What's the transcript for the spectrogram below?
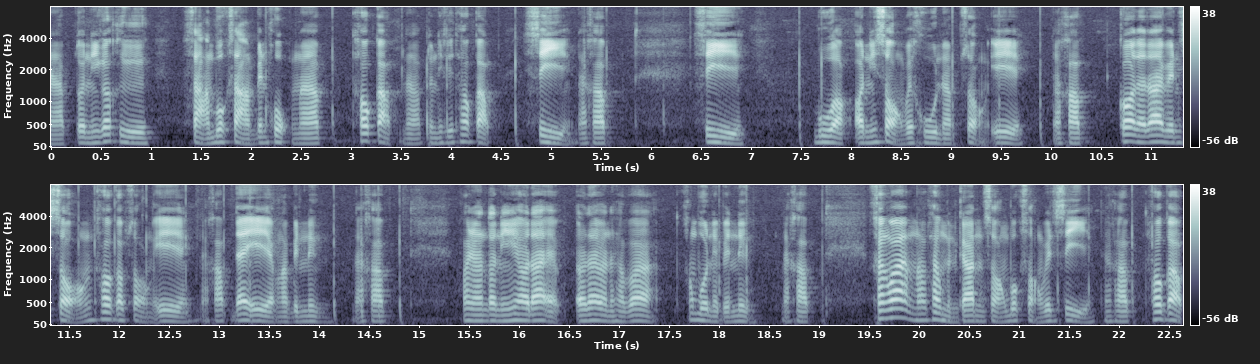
นะครับ ตัวนี้ก็คือ3บวก3เป็น6นะครับ เท่ากับนะครับตัวนี้คือเท่ากับ 4 นะครับ 4 บวกเอานี้ 2 ไปคูณนะครับ 2a นะครับ ก็จะได้เป็น 2 เท่ากับ 2a นะครับ ได้ a ออกมาเป็น 1 นะครับ เพราะฉะนั้นตอนนี้เราได้เราได้มานะครับว่า ข้างบนเนี่ยเป็น 1 นะครับ ข้างล่างเราทำเหมือนกัน2บวก2เป็น4นะครับ เท่ากับ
